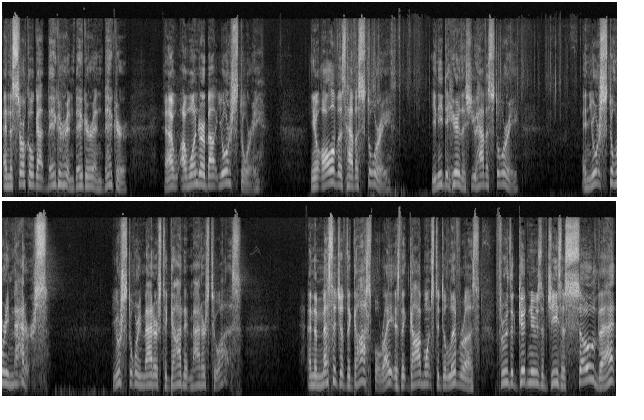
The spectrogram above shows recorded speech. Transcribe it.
And the circle got bigger and bigger and bigger. And I, I wonder about your story. You know, all of us have a story. You need to hear this. You have a story, and your story matters. Your story matters to God and it matters to us. And the message of the gospel, right, is that God wants to deliver us through the good news of Jesus so that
